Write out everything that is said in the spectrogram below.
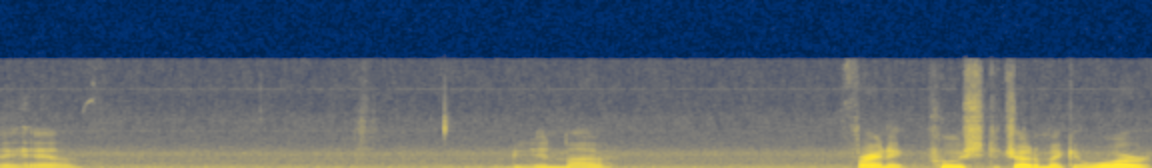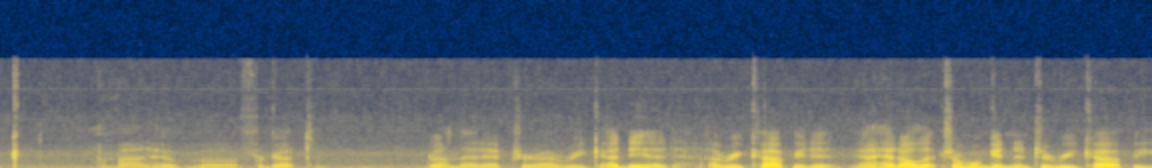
May have. In my frantic push to try to make it work, I might have uh, forgot to run that after I re I did. I recopied it. I had all that trouble getting it to recopy.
